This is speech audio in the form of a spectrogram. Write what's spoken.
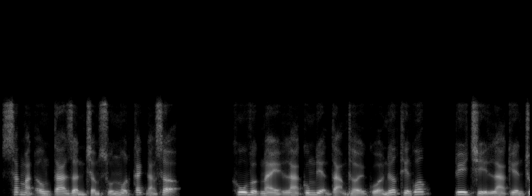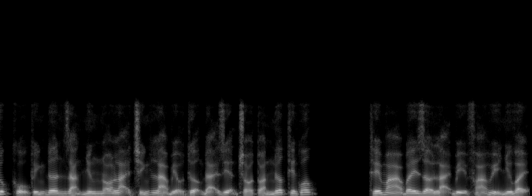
sắc mặt ông ta dần trầm xuống một cách đáng sợ. Khu vực này là cung điện tạm thời của nước thiên quốc, tuy chỉ là kiến trúc cổ kính đơn giản nhưng nó lại chính là biểu tượng đại diện cho toàn nước thiên quốc. Thế mà bây giờ lại bị phá hủy như vậy.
